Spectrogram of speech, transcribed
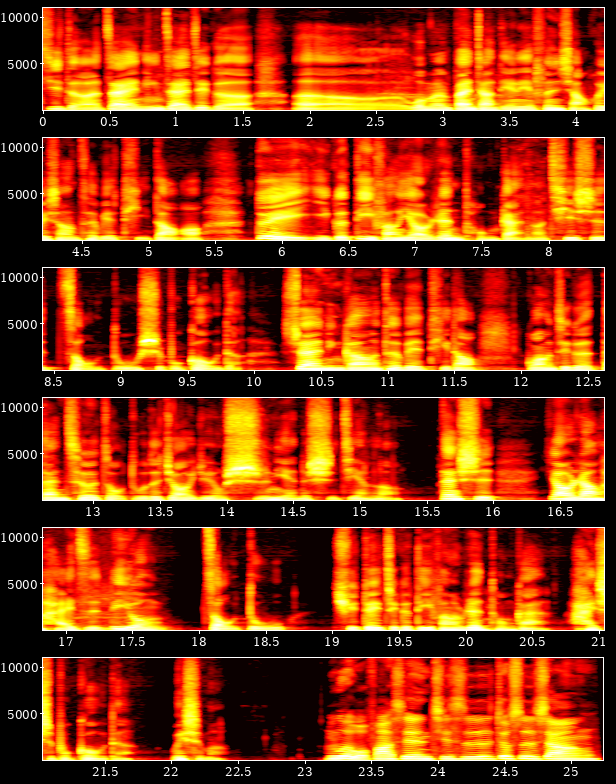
记得在您在这个呃我们颁奖典礼分享会上特别提到啊，对一个地方要有认同感呢，其实走读是不够的。虽然您刚刚特别提到，光这个单车走读的教育就用十年的时间了，但是要让孩子利用走读。去对这个地方认同感还是不够的，为什么？因为我发现，其实就是像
